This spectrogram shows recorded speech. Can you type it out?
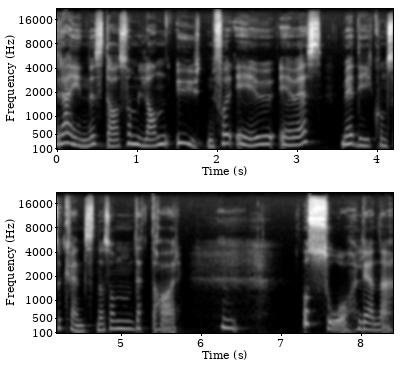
regnes da som land utenfor EU-EØS, med de konsekvensene som dette har. Mm. Og så, Lene.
